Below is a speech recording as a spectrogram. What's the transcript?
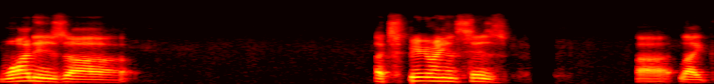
one is uh, experiences uh, like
